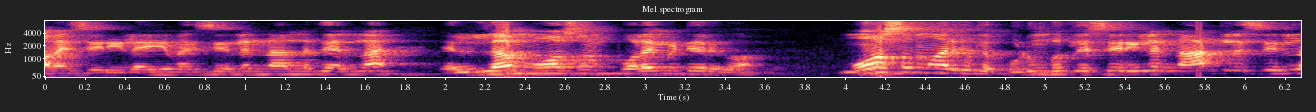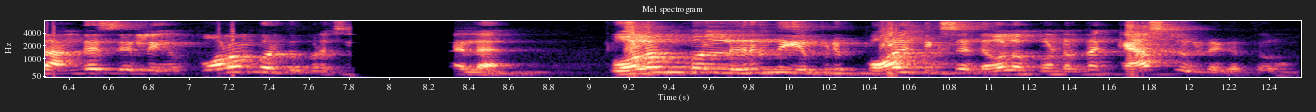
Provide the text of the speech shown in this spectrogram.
அவன் சரியில்லை இவன் சரியில்லை நல்லது எல்லாம் எல்லாம் மோசம் புலம்பிட்டே இருக்கும். மோசமா இருக்கிறது குடும்பத்துல சரியில்லை நாட்டுல சரியில்லை அங்க சரியில்லை புலம்புறது பிரச்சனை இல்லை. புலம்பல்ல இருந்து எப்படி பாலிடிக்ஸை டெவலப் பண்றதுதான் கேஸ்ட்ரோ கிட்ட கத்துறோம்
